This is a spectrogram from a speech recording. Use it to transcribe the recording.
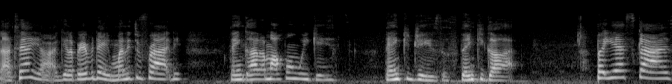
I tell y'all, I get up every day, Monday through Friday. Thank God I'm off on weekends. Thank you, Jesus. Thank you, God. But yes, guys,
